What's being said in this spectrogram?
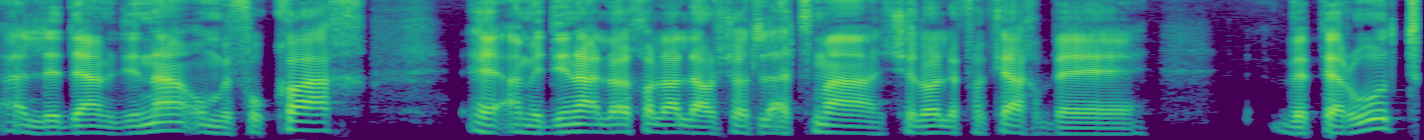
על ידי המדינה, הוא מפוקח, המדינה לא יכולה להרשות לעצמה שלא לפקח בפירוט,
